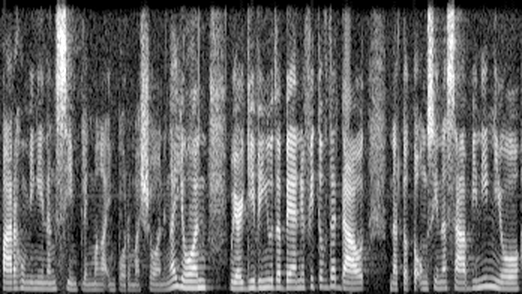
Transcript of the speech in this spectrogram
para humingi ng simpleng mga impormasyon. Ngayon, we are giving you the benefit of the doubt na totoong sinasabi ninyo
